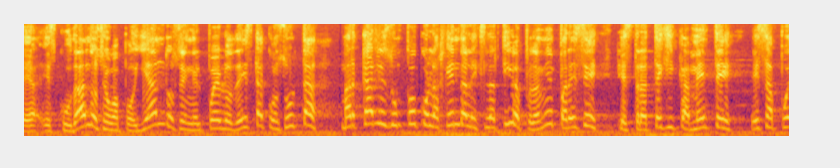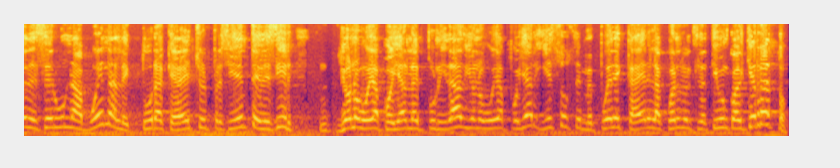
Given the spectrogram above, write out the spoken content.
eh, escudándose o apoyándose en el pueblo de esta consulta, marcarles un poco la agenda legislativa. Pues a mí me parece que estratégicamente esa puede ser una buena lectura que ha hecho el presidente, es decir, yo no voy a apoyar la impunidad, yo no voy a apoyar y eso se me puede caer el acuerdo legislativo en cualquier rato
